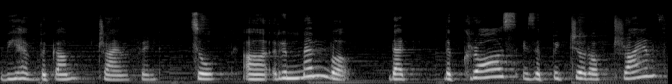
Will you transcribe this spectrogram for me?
we have become triumphant. So, uh, remember that the cross is a picture of triumph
